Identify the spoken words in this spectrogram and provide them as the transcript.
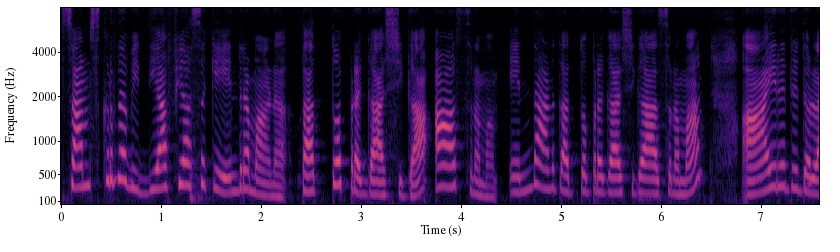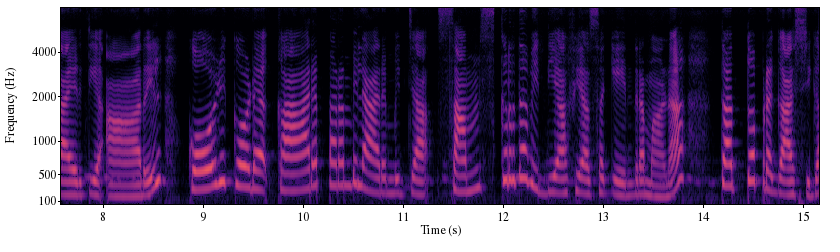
സംസ്കൃത വിദ്യാഭ്യാസ കേന്ദ്രമാണ് തത്വപ്രകാശിക ആശ്രമം. എന്താണ് തത്വപ്രകാശിക ആശ്രമം? ആയിരത്തി തൊള്ളായിരത്തി ആറിൽ കോഴിക്കോട് കാരപ്പറമ്പിൽ ആരംഭിച്ച സംസ്കൃത വിദ്യാഭ്യാസ കേന്ദ്രമാണ് തത്വപ്രകാശിക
